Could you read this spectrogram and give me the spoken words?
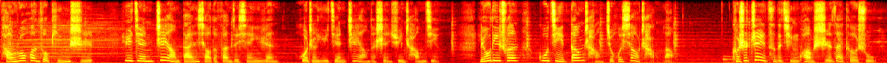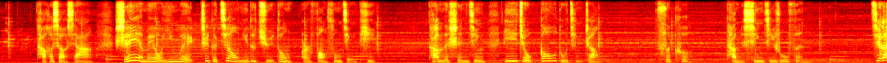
倘若换做平时，遇见这样胆小的犯罪嫌疑人，或者遇见这样的审讯场景，刘迪川估计当场就会笑场了。可是这次的情况实在特殊，他和小霞谁也没有因为这个教尼的举动而放松警惕，他们的神经依旧高度紧张。此刻，他们心急如焚。起来，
